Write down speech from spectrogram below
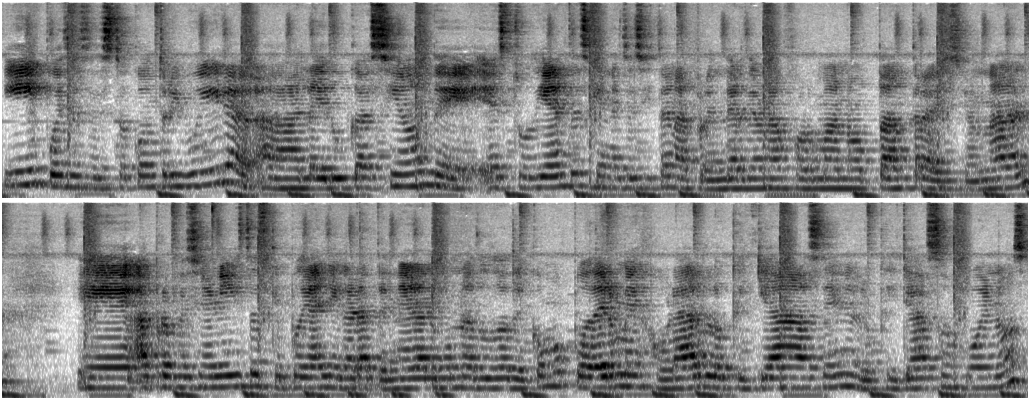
Y pues es esto, contribuir a, la educación de estudiantes que necesitan aprender de una forma no tan tradicional eh, a profesionistas que puedan llegar a tener alguna duda de cómo poder mejorar lo que ya hacen, en lo que ya son buenos,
